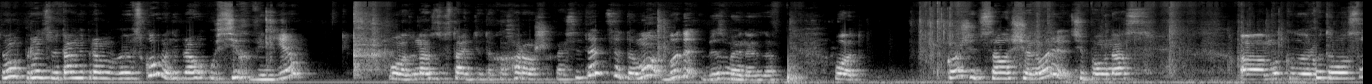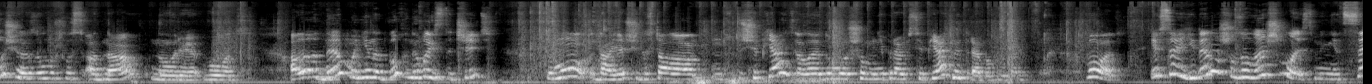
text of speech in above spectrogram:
Тому, в принципі, там не прямо обов'язково, не прямо у всіх він є. От, у нас достатньо така хороша консистенція, тому буде без майонезу. От. Я дістала ще норі, типу, у нас а, ми коли готували суші, у нас залишилась одна норі. Вот. Але одне мені на двох не вистачить. Тому да, я ще достала ну, тут ще 5, але я думаю, що мені прям всі 5 не треба буде. Вот. І все, єдине, що залишилось мені, це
